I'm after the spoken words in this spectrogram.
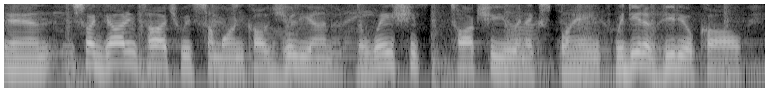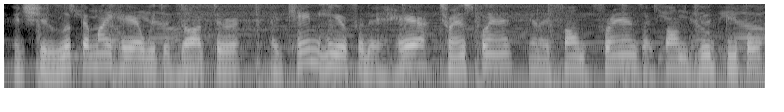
And so I got in touch with someone called Juliana. The way she talked to you and explained, we did a video call and she looked at my hair with the doctor. I came here for the hair transplant and I found friends, I found good people.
